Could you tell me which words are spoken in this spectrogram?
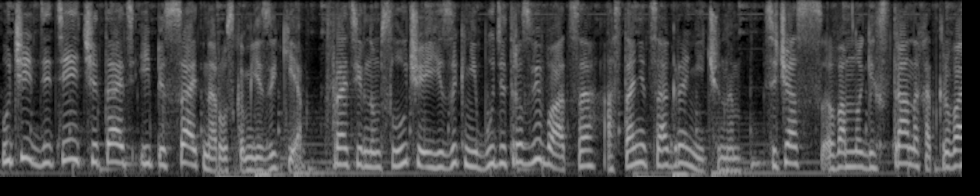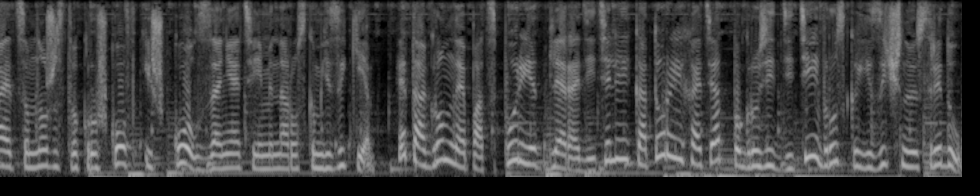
учить детей читать и писать на русском языке. В противном случае язык не будет развиваться, останется ограниченным. Сейчас во многих странах открывается множество кружков и школ с занятиями на русском языке. Это огромное подспорье для родителей, которые хотят погрузить детей в русскоязычную среду году.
